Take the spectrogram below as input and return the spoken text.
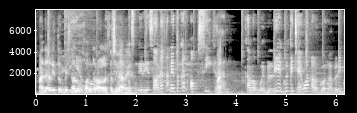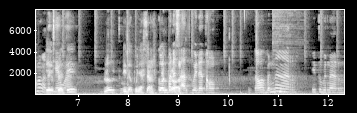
Padahal itu bisa lu Iya, gua kontrol kekecewaan sebenarnya. gue sendiri. Soalnya kan itu kan opsi kan. Kalau gue beli ya gue kecewa. Kalau gue nggak beli gue nggak Ya kecewa. berarti lu Gitu. tidak punya self Dan pada control. saat gue datang oh bener. Itu bener.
